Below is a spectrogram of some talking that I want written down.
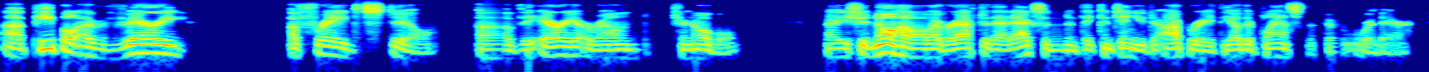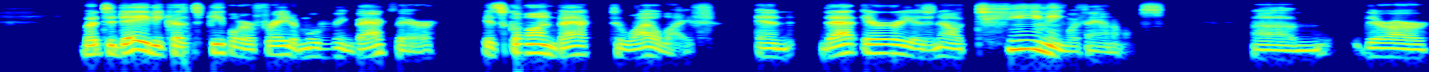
Uh, people are very afraid still of the area around Chernobyl. Uh, you should know, however, after that accident, they continued to operate the other plants that were there. But today, because people are afraid of moving back there, it's gone back to wildlife. And that area is now teeming with animals. Um, there are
